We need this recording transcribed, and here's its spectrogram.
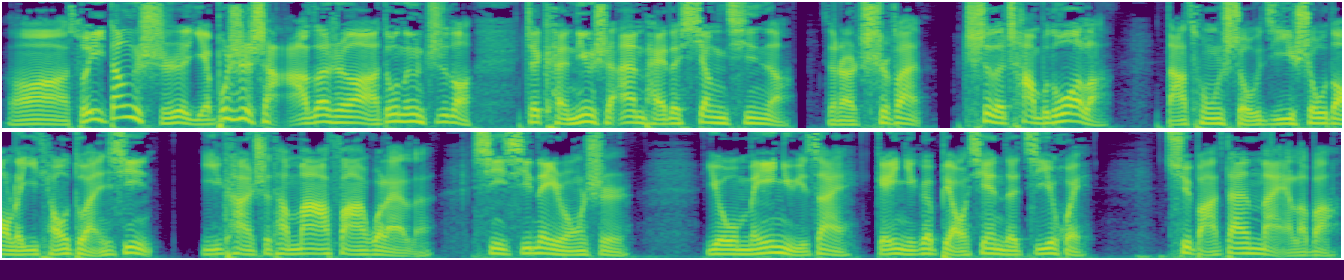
啊！所以当时也不是傻子是吧？都能知道这肯定是安排的相亲啊，在那儿吃饭。吃的差不多了，大葱手机收到了一条短信，一看是他妈发过来了，信息内容是：有美女在，给你个表现的机会，去把单买了吧。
